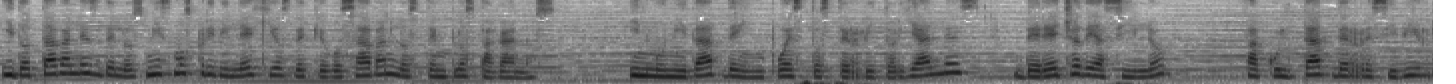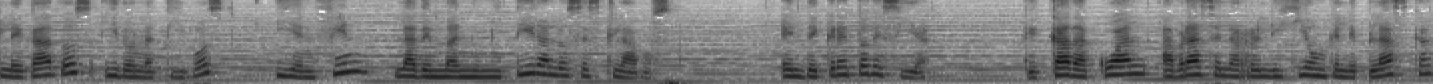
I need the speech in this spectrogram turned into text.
y dotábales de los mismos privilegios de que gozaban los templos paganos, inmunidad de impuestos territoriales, derecho de asilo, facultad de recibir legados y donativos, y en fin la de manumitir a los esclavos. El decreto decía que cada cual abrace la religión que le plazca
